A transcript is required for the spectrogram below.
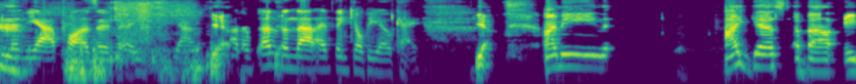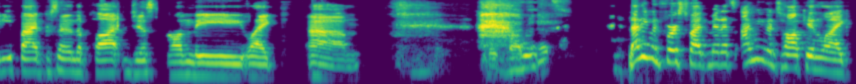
then yeah, pause and, and yeah. Yeah. Other, other than that, I think you'll be okay. Yeah. I mean, I guessed about 85% of the plot just on the like um Take five minutes. not even first 5 minutes. I'm even talking like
